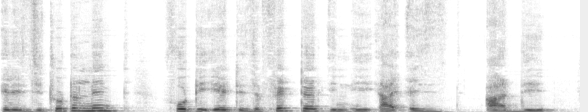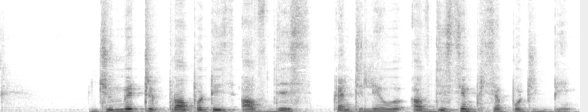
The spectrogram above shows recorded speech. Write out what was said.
L is the total length, 48 is a factor, in EI is, are the geometric properties of this cantilever of this simply supported beam.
